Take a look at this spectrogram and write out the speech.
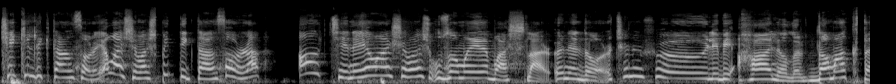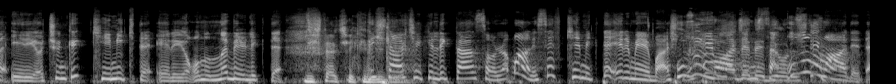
çekildikten sonra yavaş yavaş bittikten sonra alt çene yavaş yavaş uzamaya başlar öne doğru. Çene şöyle bir hal alır. Damak da eriyor. Çünkü kemik de eriyor onunla birlikte. Dişler çekildi Dişler diye. çekildikten sonra maalesef kemik de erimeye başlıyor. Uzun Hem vadede hacimsel- diyoruz, Uzun vadede.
